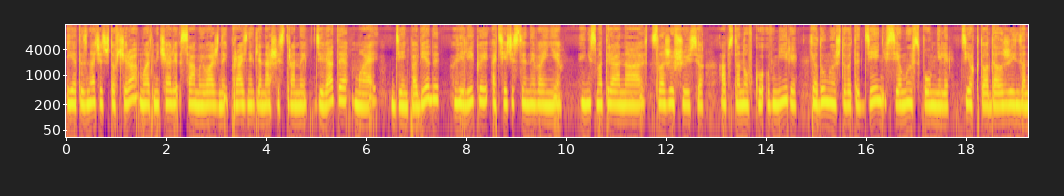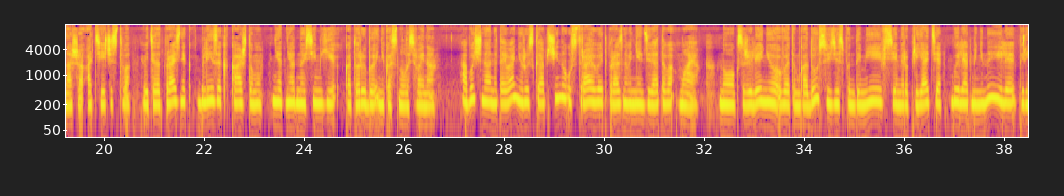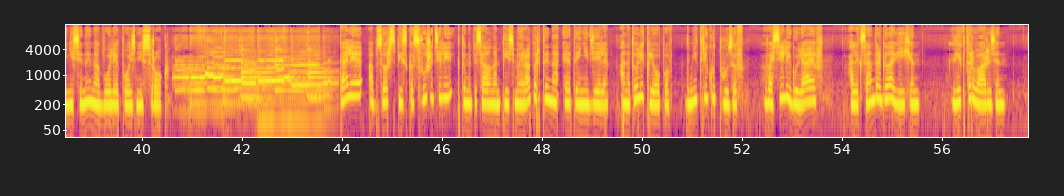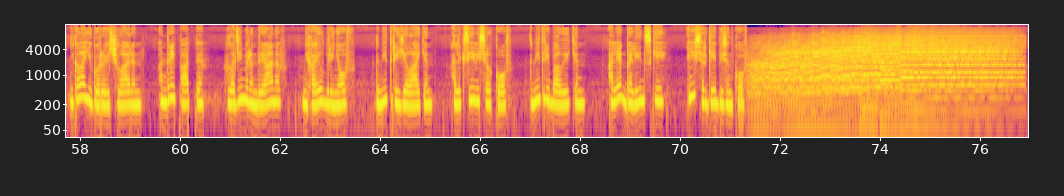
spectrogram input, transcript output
И это значит, что вчера мы отмечали самый важный праздник для нашей страны — 9 мая, День Победы в Великой Отечественной войне. И несмотря на сложившуюся обстановку в мире, я думаю, что в этот день все мы вспомнили тех, кто отдал жизнь за наше Отечество. Ведь этот праздник близок каждому. Нет ни одной семьи, которой бы не коснулась война. Обычно на Тайване русская община устраивает празднование 9 мая. Но, к сожалению, в этом году в связи с пандемией все мероприятия были отменены или перенесены на более поздний срок. Далее обзор списка слушателей, кто написал нам письма и рапорты на этой неделе. Анатолий Клепов, Дмитрий Кутузов, Василий Гуляев, Александр Головихин, Виктор Варзин, Николай Егорович Ларин, Андрей Паппи, Владимир Андрианов, Михаил Бринев, Дмитрий Елагин, Алексей Веселков, Дмитрий Балыкин, Олег Галинский и Сергей Безенков.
